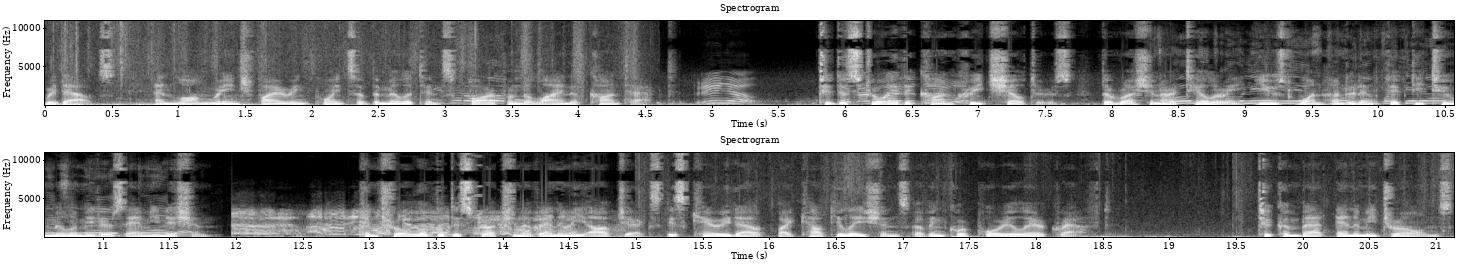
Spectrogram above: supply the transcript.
redoubts, and long-range firing points of the militants far from the line of contact. To destroy the concrete shelters, the Russian artillery used 152 mm ammunition. Control of the destruction of enemy objects is carried out by calculations of incorporeal aircraft. To combat enemy drones,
